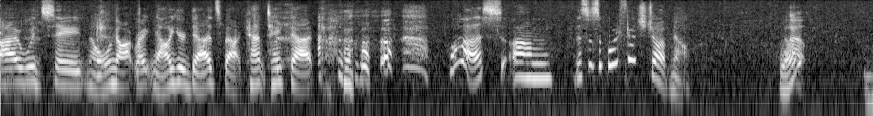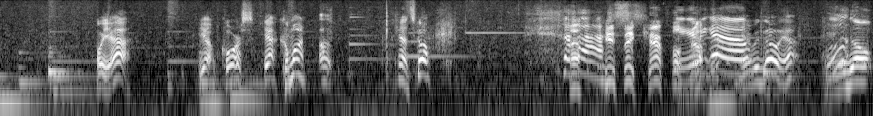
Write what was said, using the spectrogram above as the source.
I would say, no, not right now. Your dad's back. Can't take that. Plus, um, this is a boyfriend's job now. Well, Oh, yeah. Yeah, of course. Yeah, come on. Oh. Yeah, let's go. you be careful. Here we go. Here we go, yeah. Here we go.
